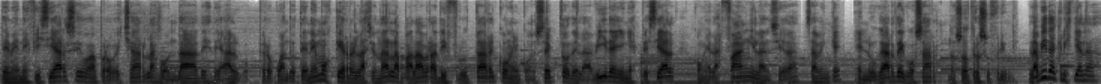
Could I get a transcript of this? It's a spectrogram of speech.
de beneficiarse o aprovechar las bondades de algo. Pero cuando tenemos que relacionar la palabra disfrutar con el concepto de la vida y en especial con el afán y la ansiedad, ¿saben qué? En lugar de gozar, nosotros sufrimos. La vida cristiana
